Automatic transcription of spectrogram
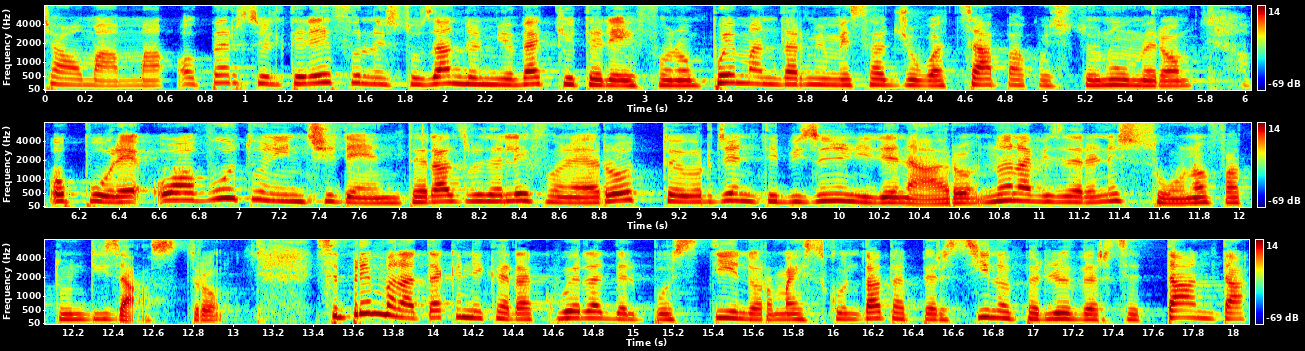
Ciao mamma, ho perso il telefono e sto usando il mio vecchio telefono. Puoi mandarmi un messaggio WhatsApp a questo numero? Oppure ho avuto un incidente, l'altro telefono è rotto e ho urgente bisogno di denaro. Non avvisare nessuno, ho fatto un disastro. Se prima la tecnica era quella del postino, ormai scontata persino per gli over 70,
